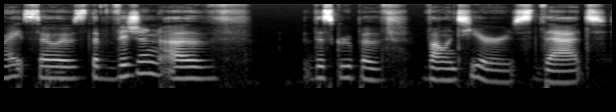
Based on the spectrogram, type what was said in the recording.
Right. So it was the vision of this group of volunteers that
